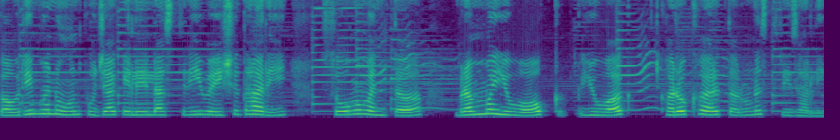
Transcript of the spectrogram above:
गौरी म्हणून पूजा केलेला स्त्री वेशधारी सोमवंत ब्रह्मयुवक युवक खरोखर तरुण स्त्री झाली.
